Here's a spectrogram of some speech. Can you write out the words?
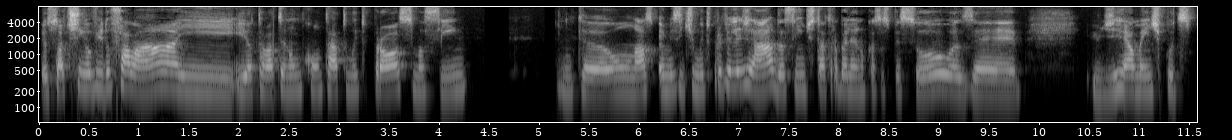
eu só tinha ouvido falar e, e eu estava tendo um contato muito próximo, assim, então, nós, eu me senti muito privilegiada, assim, de estar trabalhando com essas pessoas, é, de realmente, putz,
